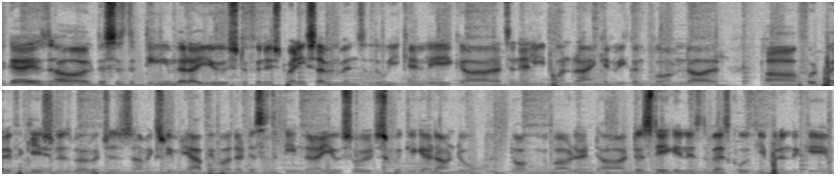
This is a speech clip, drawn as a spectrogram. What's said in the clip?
So guys, uh, this is the team that I used to finish 27 wins in the Weekend League. Uh, that's an Elite 1 rank and we confirmed our uh, FUT verification as well which is I'm extremely happy about that. This is the team that I use so we'll just quickly get down to talking about it. Uh, Stegen is the best goalkeeper in the game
